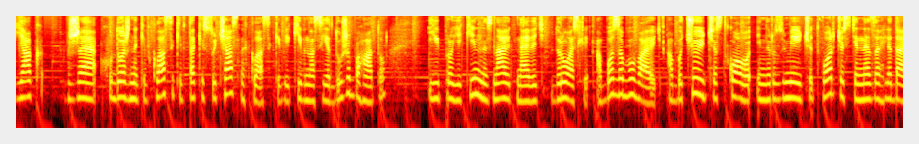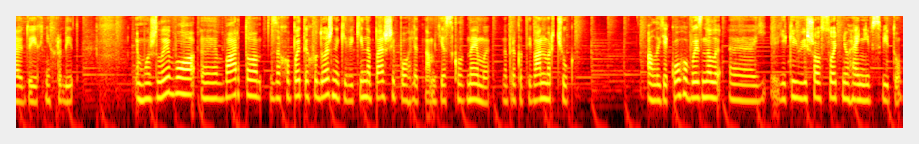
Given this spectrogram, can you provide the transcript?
як вже художників-класиків, так і сучасних класиків, які в нас є дуже багато, і про які не знають навіть дорослі, або забувають, або чують частково і, не розуміючи творчості, не заглядають до їхніх робіт. Можливо, е, варто захопити художників, які на перший погляд нам є складними, наприклад, Іван Марчук, але якого визнали, е, який ввійшов сотню геніїв світу.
